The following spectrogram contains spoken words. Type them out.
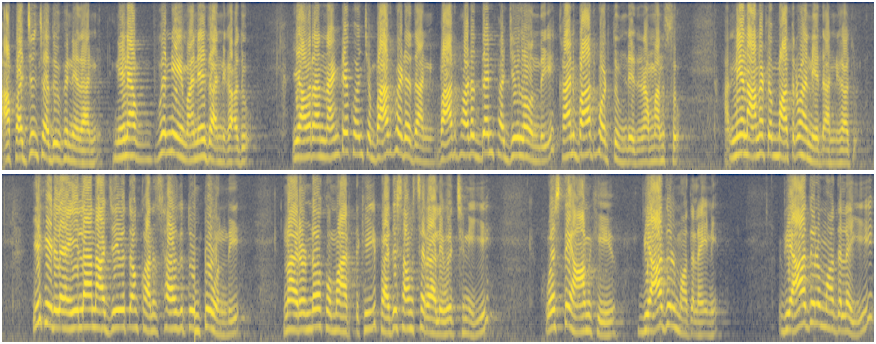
ఆ పద్యం చదువుకునేదాన్ని నేను ఎవరిని అనేదాన్ని కాదు. ఎవరన్నా అంటే కొంచెం బాధపడేదాన్ని. బాధపడద్దని పద్యంలో ఉంది కానీ బాధపడుతుండేది నా మనసు. నేను అనటం మాత్రం అనేదాన్ని కాదు. ఇక ఇలా ఇలా నా జీవితం కొనసాగుతుంటూ ఉంది. నా రెండో కుమార్తెకి పది సంవత్సరాలు వచ్చినాయి. వస్తే ఆమెకి వ్యాధులు మొదలైనవి వ్యాధులు మొదలయ్యి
